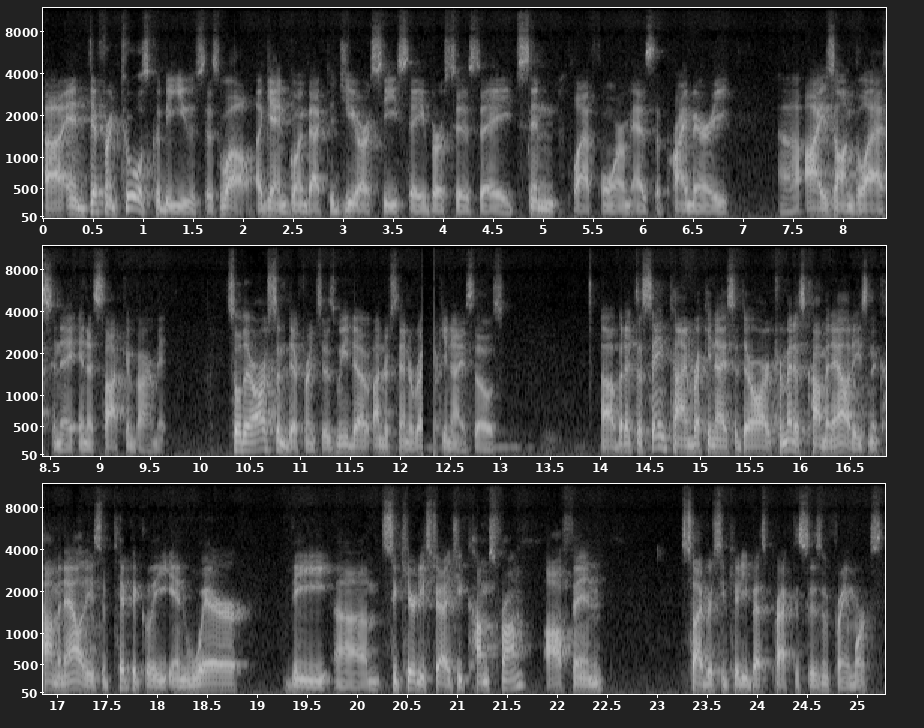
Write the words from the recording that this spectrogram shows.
Uh, and different tools could be used as well. Again, going back to GRC, say, versus a SIEM platform as the primary uh, eyes on glass in a, in a SOC environment. So there are some differences. We need to understand and recognize those. Uh, but at the same time, recognize that there are tremendous commonalities, and the commonalities are typically in where the um, security strategy comes from, often cybersecurity best practices and frameworks.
